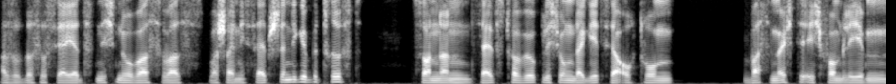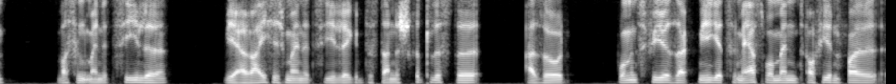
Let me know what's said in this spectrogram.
Also das ist ja jetzt nicht nur was, was wahrscheinlich Selbstständige betrifft, sondern Selbstverwirklichung, da geht es ja auch darum, was möchte ich vom Leben, was sind meine Ziele, wie erreiche ich meine Ziele, gibt es da eine Schrittliste? Also Women's Feel sagt mir jetzt im ersten Moment auf jeden Fall,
